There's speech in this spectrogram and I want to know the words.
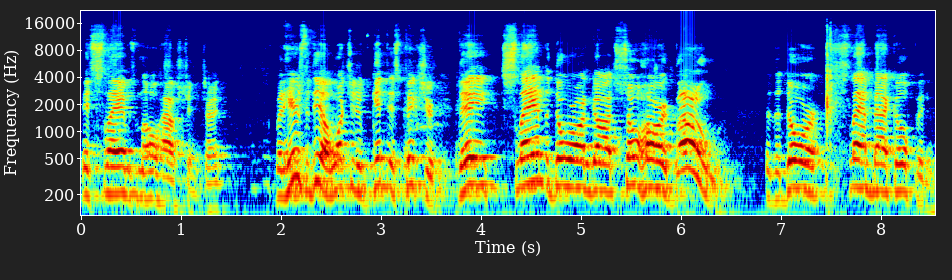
it slams and the whole house shakes, right? But here's the deal. I want you to get this picture. They slammed the door on God so hard, boom, that the door slammed back open.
